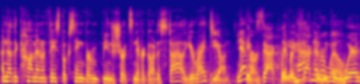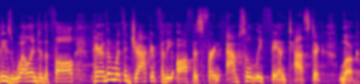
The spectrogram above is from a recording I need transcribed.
Another comment on Facebook saying Bermuda shorts never go out of style. You're right, Dion. Never. Exactly, never exactly. Have, we will. can wear these well into the fall. Pair them with a jacket for the office for an absolutely fantastic look.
